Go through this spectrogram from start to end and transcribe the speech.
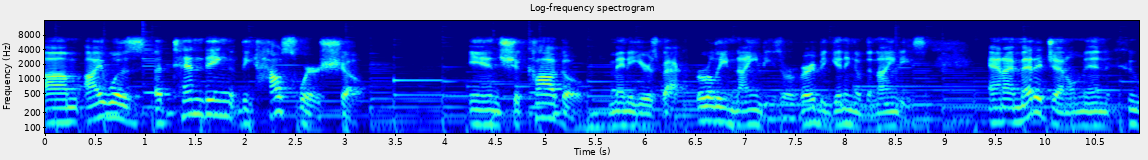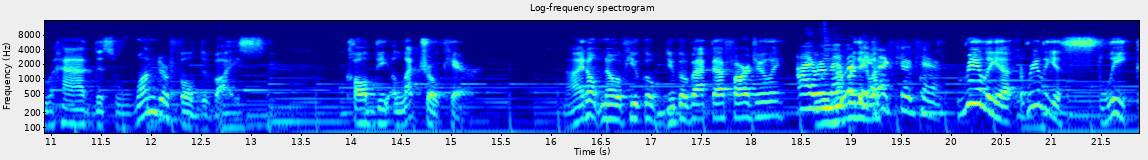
Um, I was attending the Housewares show in Chicago many years back, early 90s or very beginning of the 90s. And I met a gentleman who had this wonderful device called the ElectroCare I don't know if you go you go back that far, Julie. I remember, remember, the, the ElectroCare. Really a really a sleek,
